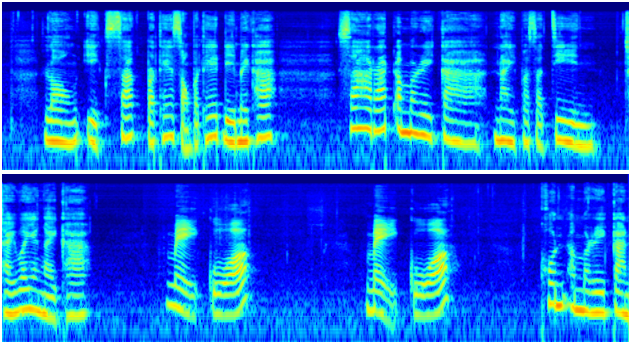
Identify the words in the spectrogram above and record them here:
ๆ ลองอีกสักประเทศสองประเทศดีไหมคะ สหรัฐอเมริกาในภาษาจีน ใช้ว่ายังไงคะ 美国美国 คนอเมริกัน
